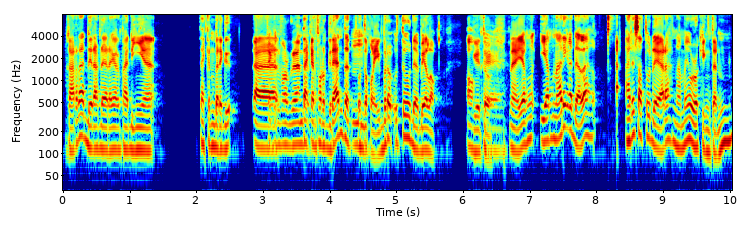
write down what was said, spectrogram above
Karena daerah-daerah yang tadinya taken, eh, Taken for granted. taken for granted Hmm. untuk Labor itu udah belok Oke. gitu. Nah, yang yang menarik adalah ada satu daerah namanya Workington.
